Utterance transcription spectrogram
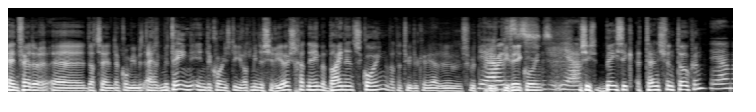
En verder, eh, dat zijn, dan kom je met, eigenlijk meteen in de coins die je wat minder serieus gaat nemen. Binance Coin, wat natuurlijk eh, ja, een soort pri- dat is- privécoin. is- Ja, Precies, Basic Attention Token. ja.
